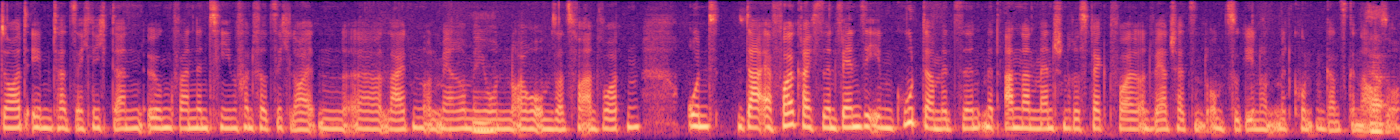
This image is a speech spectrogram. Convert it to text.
dort eben tatsächlich dann irgendwann ein Team von 40 Leuten äh, leiten und mehrere mhm. Millionen Euro Umsatz verantworten und da erfolgreich sind, wenn sie eben gut damit sind, mit anderen Menschen respektvoll und wertschätzend umzugehen und mit Kunden ganz genauso. Ja.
